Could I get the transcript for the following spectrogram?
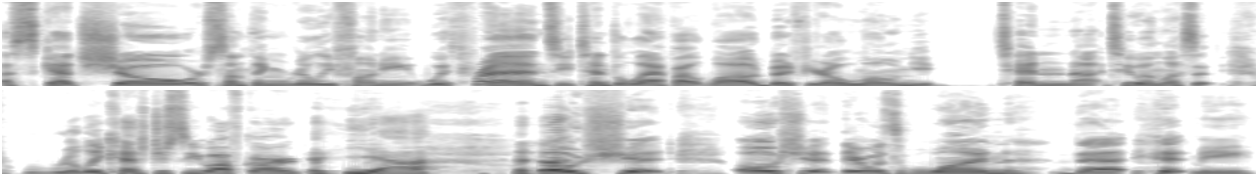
a sketch show or something really funny with friends, you tend to laugh out loud, but if you're alone, you tend not to unless it really catches you off guard. Yeah. oh shit. Oh shit. There was one that hit me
